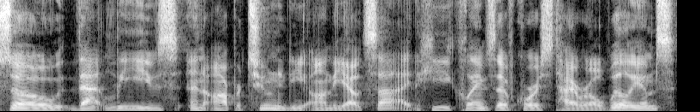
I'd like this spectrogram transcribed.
So that leaves an opportunity on the outside. He claims that, of course, Tyrell Williams,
